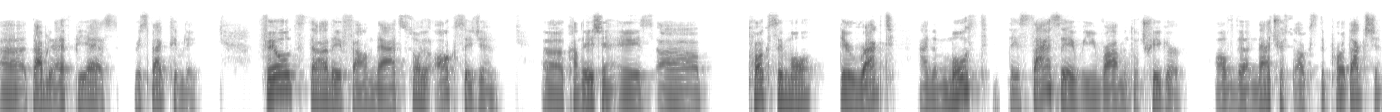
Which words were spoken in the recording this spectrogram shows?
uh, WFPS, respectively. Field study found that soil oxygen uh, condition is a proximal, direct, and most decisive environmental trigger of the nitrous oxide production.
